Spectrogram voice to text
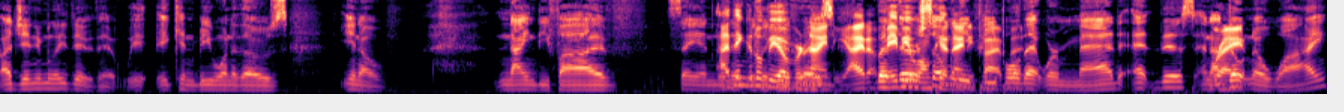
I, genuinely do that. We, it can be one of those, you know, 95 saying. That I think it it'll be over race. 90. I don't- but maybe it there are won't so get many people but- that were mad at this, and I don't know why.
